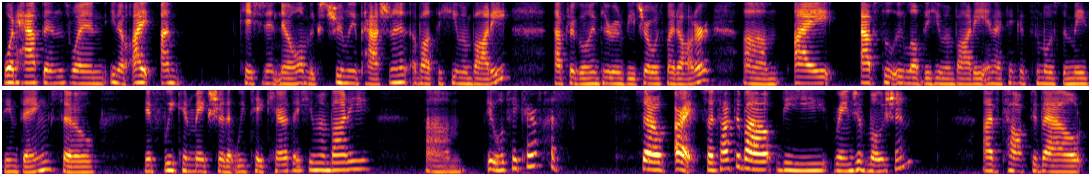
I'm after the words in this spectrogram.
what happens when, you know, I, I'm, in case you didn't know, I'm extremely passionate about the human body after going through in vitro with my daughter. Um, I absolutely love the human body and I think it's the most amazing thing. So if we can make sure that we take care of the human body, um, it will take care of us. So, all right, so I talked about the range of motion I've talked about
